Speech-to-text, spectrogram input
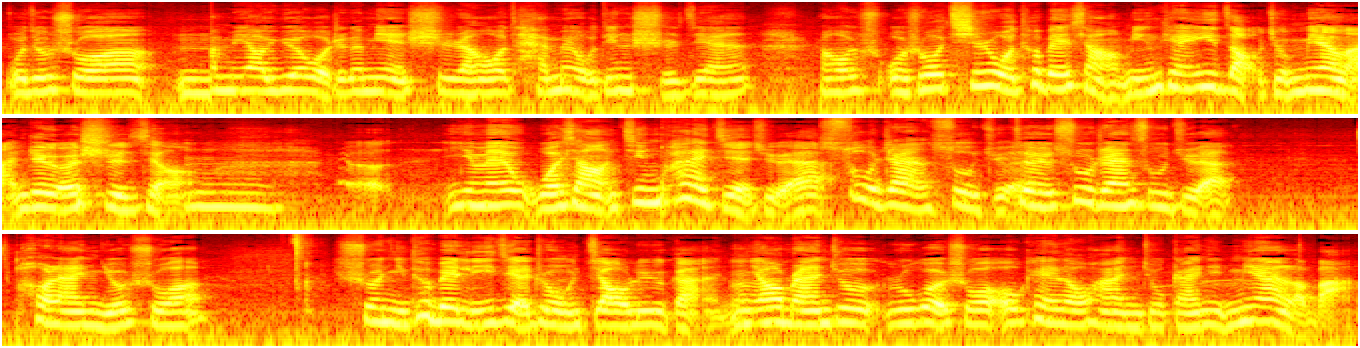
我就说，嗯，他们要约我这个面试，然后还没有定时间，然后我说，其实我特别想明天一早就面完这个事情，嗯，因为我想尽快解决，速战速决。对，速战速决。后来你就说。说你特别理解这种焦虑感，你要不然就如果说 OK 的话，你就赶紧面了吧。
